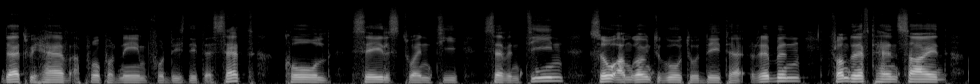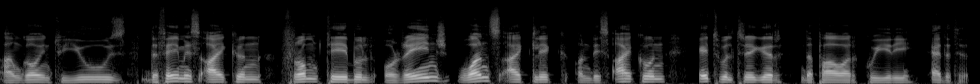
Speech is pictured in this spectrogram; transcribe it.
that we have a proper name for this data set called sales 2017 so I'm going to go to data ribbon from the left hand side I'm going to use the famous icon from table or range once I click on this icon it will trigger the Power Query editor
